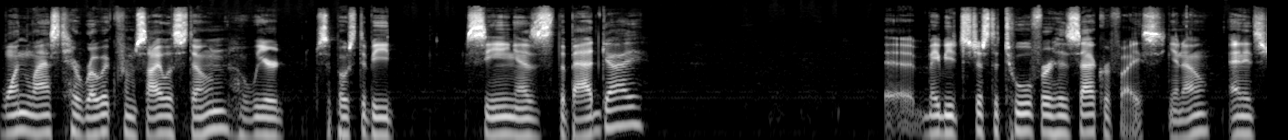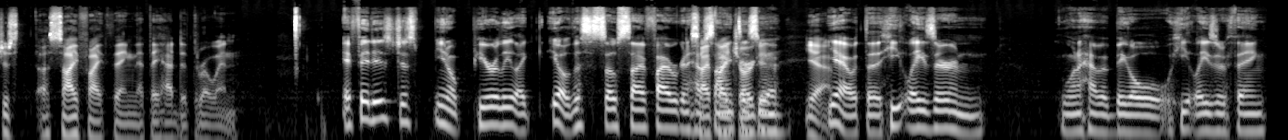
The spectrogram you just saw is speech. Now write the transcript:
One last heroic from Silas Stone, who we're supposed to be seeing as the bad guy. Uh, maybe it's just a tool for his sacrifice, you know? And it's just a sci fi thing that they had to throw in. If it is just you know purely like yo this is so sci-fi we're gonna have Sci fi scientists jargon. yeah, Yeah. yeah with the heat laser and we want to have a big old heat laser thing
